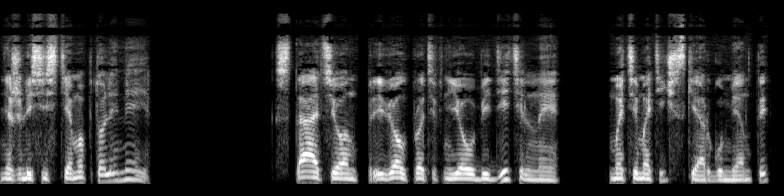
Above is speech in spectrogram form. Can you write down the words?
нежели система Птолемея. Кстати, он привел против нее убедительные математические аргументы,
